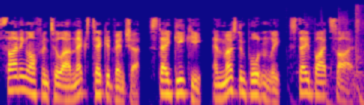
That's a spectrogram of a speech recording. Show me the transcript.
Signing off until our next tech adventure, stay geeky, and most importantly, stay bite-sized.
